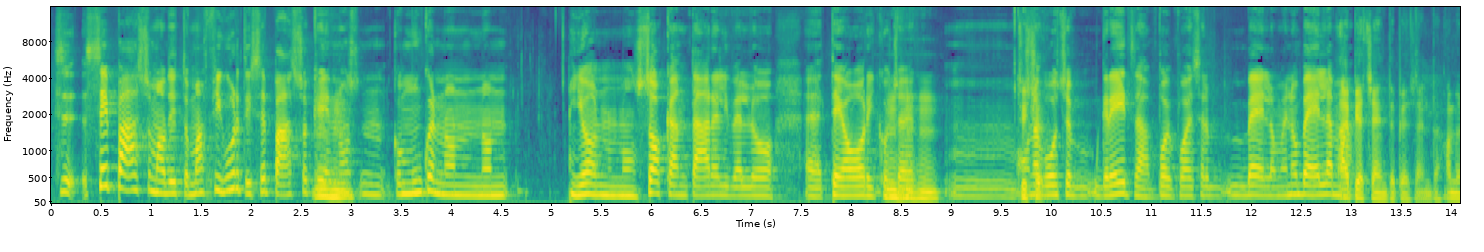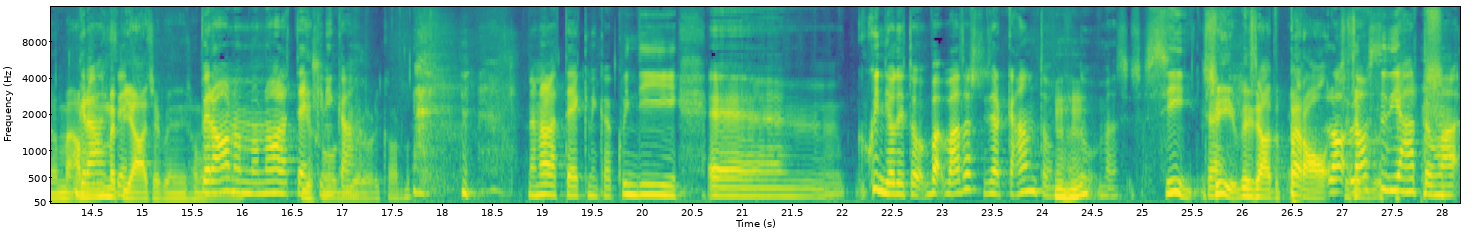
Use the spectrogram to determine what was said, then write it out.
se, se passo, ma ho detto, ma figurati figurati se passo che mm-hmm. non, comunque non, non, io non so cantare a livello eh, teorico, cioè mm-hmm. mh, ho una voce grezza, poi può essere bella o meno bella, ma... Ah, è piacente, piacente, a me, a me piace, quindi insomma... Però non, non ho la tecnica. Io sono io, lo ricordo. non ho la tecnica, quindi, ehm, quindi ho detto va, vado a studiare canto. Mm-hmm. Ma, sì, cioè, sì, esatto, però... L'ho, l'ho studiato, ma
